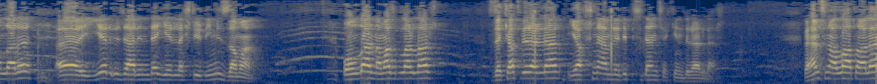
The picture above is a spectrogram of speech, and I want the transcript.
onları ə, yer üzərində yerləşdirdiyimiz zaman onlar namaz qılarlar, zəkat verərlər, yaxşını əmr edib pisdən çəkindirərlər. Və həmçinin Allah Teala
